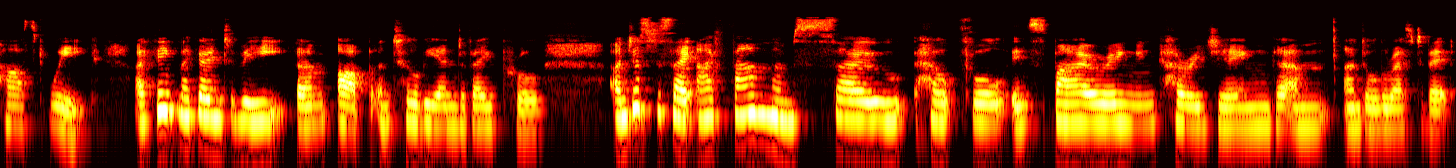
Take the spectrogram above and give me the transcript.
past week. I think they're going to be um, up until the end of April. And just to say, I found them so helpful, inspiring, encouraging, um, and all the rest of it.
